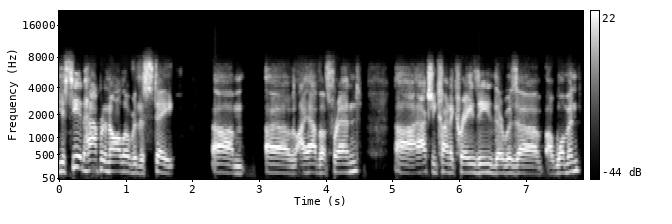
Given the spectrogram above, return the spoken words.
You see it happening all over the state. Um, uh, I have a friend, uh, actually kind of crazy. There was a, a woman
